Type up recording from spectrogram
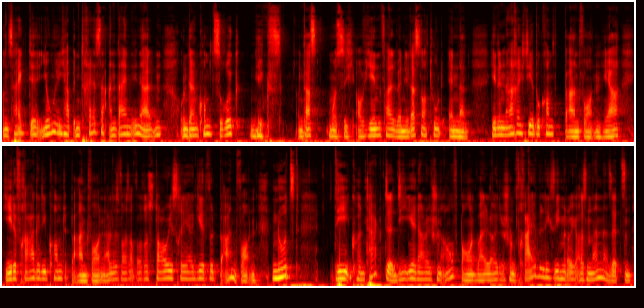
und zeigt der Junge, ich habe Interesse an deinen Inhalten und dann kommt zurück nix. Und das muss sich auf jeden Fall, wenn ihr das noch tut, ändern. Jede Nachricht, die ihr bekommt, beantworten, ja. Jede Frage, die kommt, beantworten. Alles, was auf eure Stories reagiert wird, beantworten. Nutzt die Kontakte, die ihr dadurch schon aufbaut, weil Leute schon freiwillig sich mit euch auseinandersetzen,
